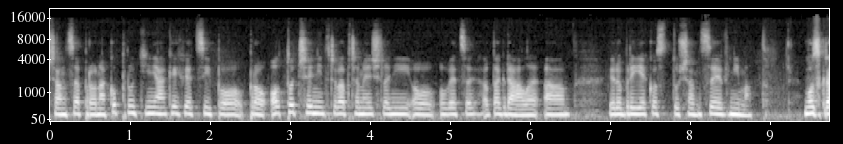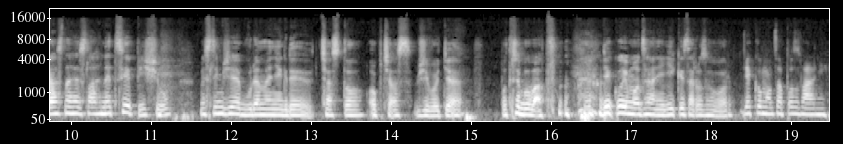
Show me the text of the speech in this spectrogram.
šance pro nakopnutí nějakých věcí, pro, pro otočení třeba přemýšlení o, o věcech a tak dále. A je dobrý jako tu šanci vnímat. Moc krásné hesla, hned si je píšu. Myslím, že je budeme někdy často, občas v životě potřebovat. Děkuji moc, Haně, díky za rozhovor. Děkuji moc za pozvání.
